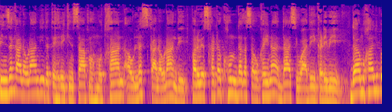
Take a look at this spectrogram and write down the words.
پنځه کاله وړاندې د تحريک انصاف محمود خان او لس کاله وړاندې پروېز خټک هم دغه څوکۍ نه داسې وعدې کړې وې. د مخالف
